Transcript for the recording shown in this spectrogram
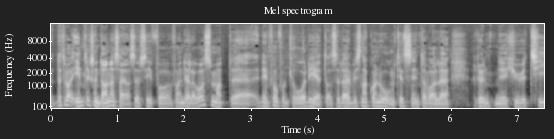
Dette var inntrykk som danner seg altså, for, for, en del av oss, som at uh, det er en form for grådighet. altså det, Vi snakker nå om tidsintervallet rundt 2010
